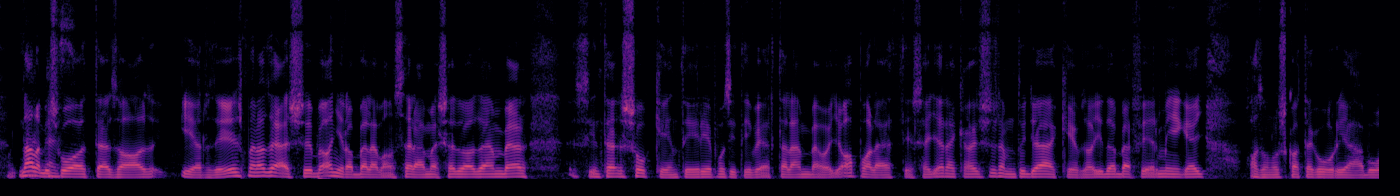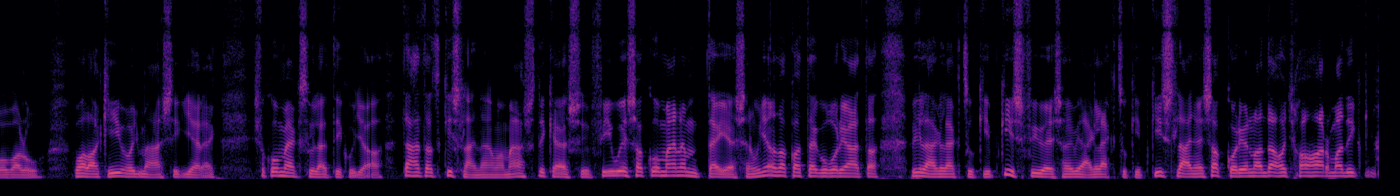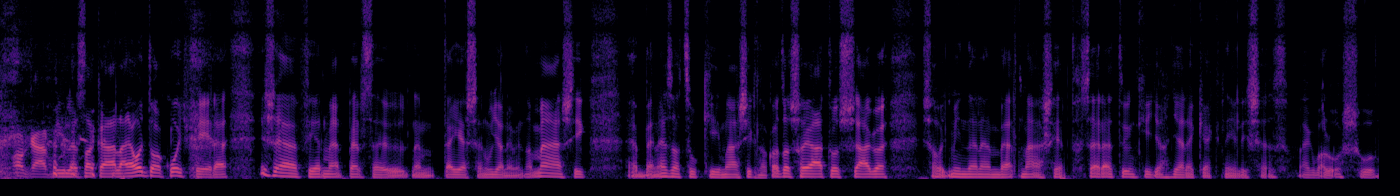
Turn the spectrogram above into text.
Hogy Nálam ez- is volt ez az érzés, mert az elsőben annyira bele van szerelmesedve az ember, szinte sokként éri pozitív értelemben, hogy apa lett és egy gyereke, és nem tudja elképzelni, hogy ide befér még egy azonos kategóriából való valaki, hogy másik gyerek. És akkor megszületik ugye, a- tehát az kislánynál a második első fiú, és akkor már nem teljesen ugyanaz a kategóriát, a világ legcukibb kisfiú és a világ legcukibb kislánya, és akkor jön, de hogyha a harmadik akár fiú lesz, akár lánya, hogy, hogy fér el? És elfér, mert persze ő nem teljesen ugyanolyan, mint a másik, ebben ez a cuki, másiknak az a sajátossága, és ahogy minden embert másért szeretünk, így a gyerekeknél is ez megvalósul.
